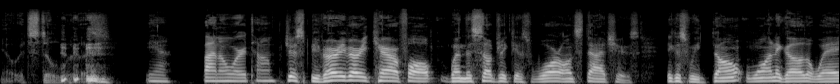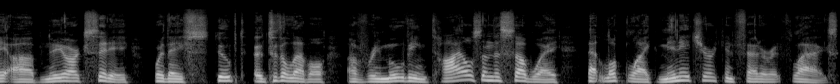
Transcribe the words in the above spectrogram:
You know, it's still with us. Yeah. Final word, Tom. Just be very, very careful when the subject is war on statues, because we don't want to go the way of New York City, where they've stooped uh, to the level of removing tiles in the subway that look like miniature Confederate flags.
